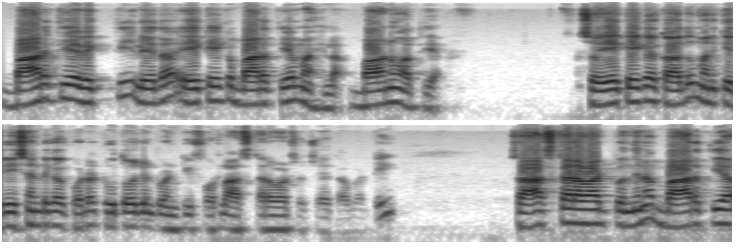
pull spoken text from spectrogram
భారతీయ వ్యక్తి లేదా ఏకైక భారతీయ మహిళ భాను అతియ. సో ఏకైక కాదు మనకి రీసెంట్గా కూడా టూ థౌజండ్ ట్వంటీ ఫోర్లో ఆస్కార్ అవార్డ్స్ వచ్చాయి కాబట్టి. సో ఆస్కార్ అవార్డు పొందిన భారతీయ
